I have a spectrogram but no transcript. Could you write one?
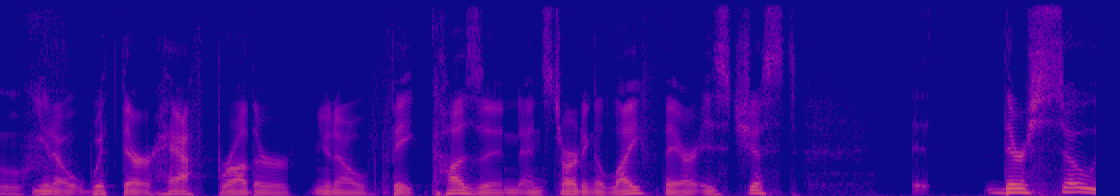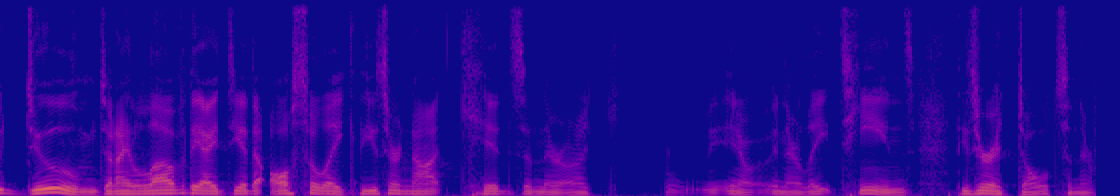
Oof. you know with their half brother you know fake cousin and starting a life there is just they're so doomed and i love the idea that also like these are not kids in their like you know in their late teens. These are adults in their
